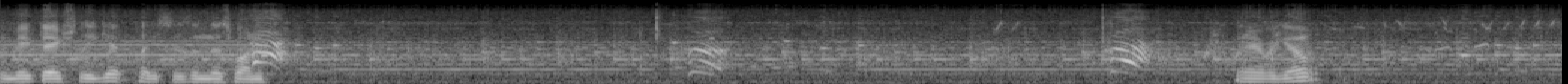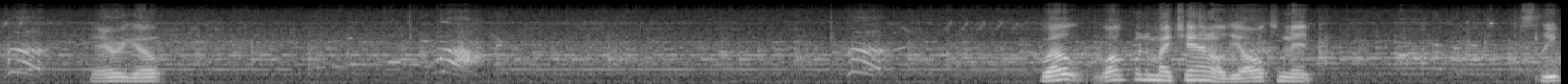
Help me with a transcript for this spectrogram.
Maybe I could actually get places in this one. There we go. There we go. Well, welcome to my channel, the ultimate sleep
